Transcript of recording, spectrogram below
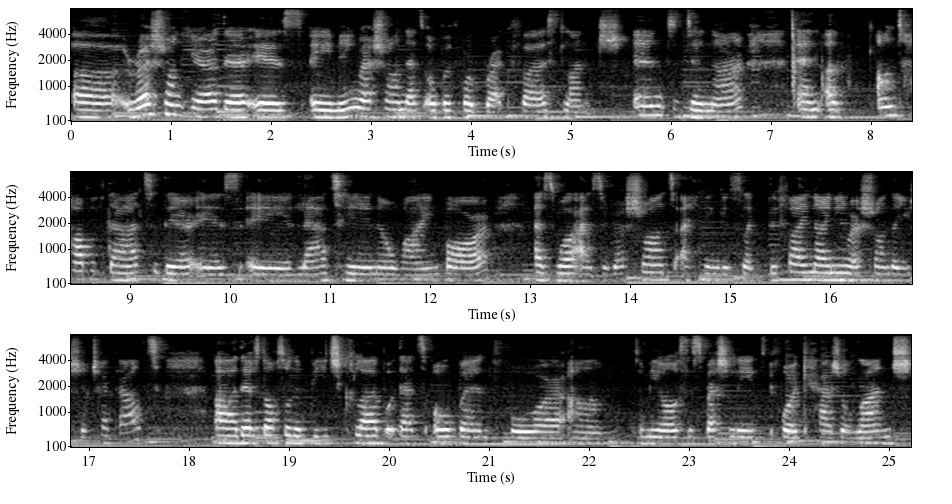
uh, restaurant here there is a main restaurant that's open for breakfast lunch and dinner. And uh, on top of that there is a latin wine bar as well as a restaurant. I think it's like the fine dining restaurant that you should check out. Uh, there's also the beach club that's open for um, meals especially for casual lunch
